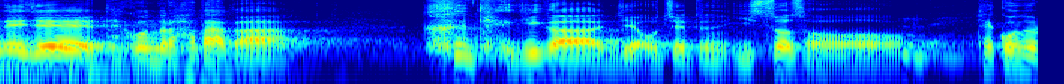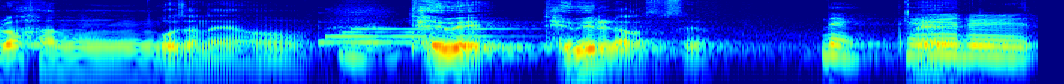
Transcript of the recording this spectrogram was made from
근데 이제 태권도를 하다가 큰 계기가 이제 어쨌든 있어서 네. 태권도를 한 거잖아요. 네, 대회 대회를 나갔었어요? 네 대회를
